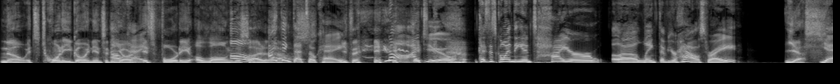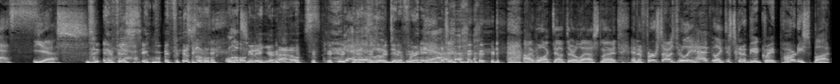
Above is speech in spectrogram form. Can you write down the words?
no, it's 20 going into the yard. It's 40 along the Oh, side of the house. I house. think that's okay. You think? no, I do. Because it's going the entire uh, length of your house, right? Yes. Yes. Yes. If it's if it's longer than your house, that's a little different. Dude, I walked out there last night, and at first I was really happy, like this is going to be a great party spot.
